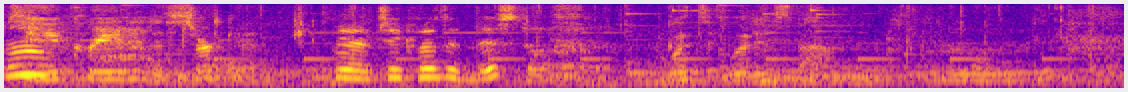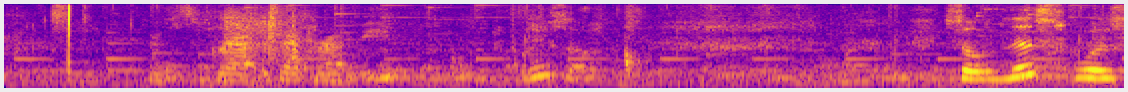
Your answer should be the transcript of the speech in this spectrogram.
So you created a circuit. Yeah, it's because of this stuff. What's what is that? Mm, gra- is that graphene? So. So this was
